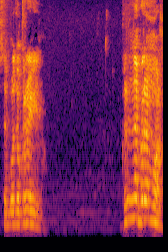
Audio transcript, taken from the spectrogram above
Все буде Україна. Україна переможе.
